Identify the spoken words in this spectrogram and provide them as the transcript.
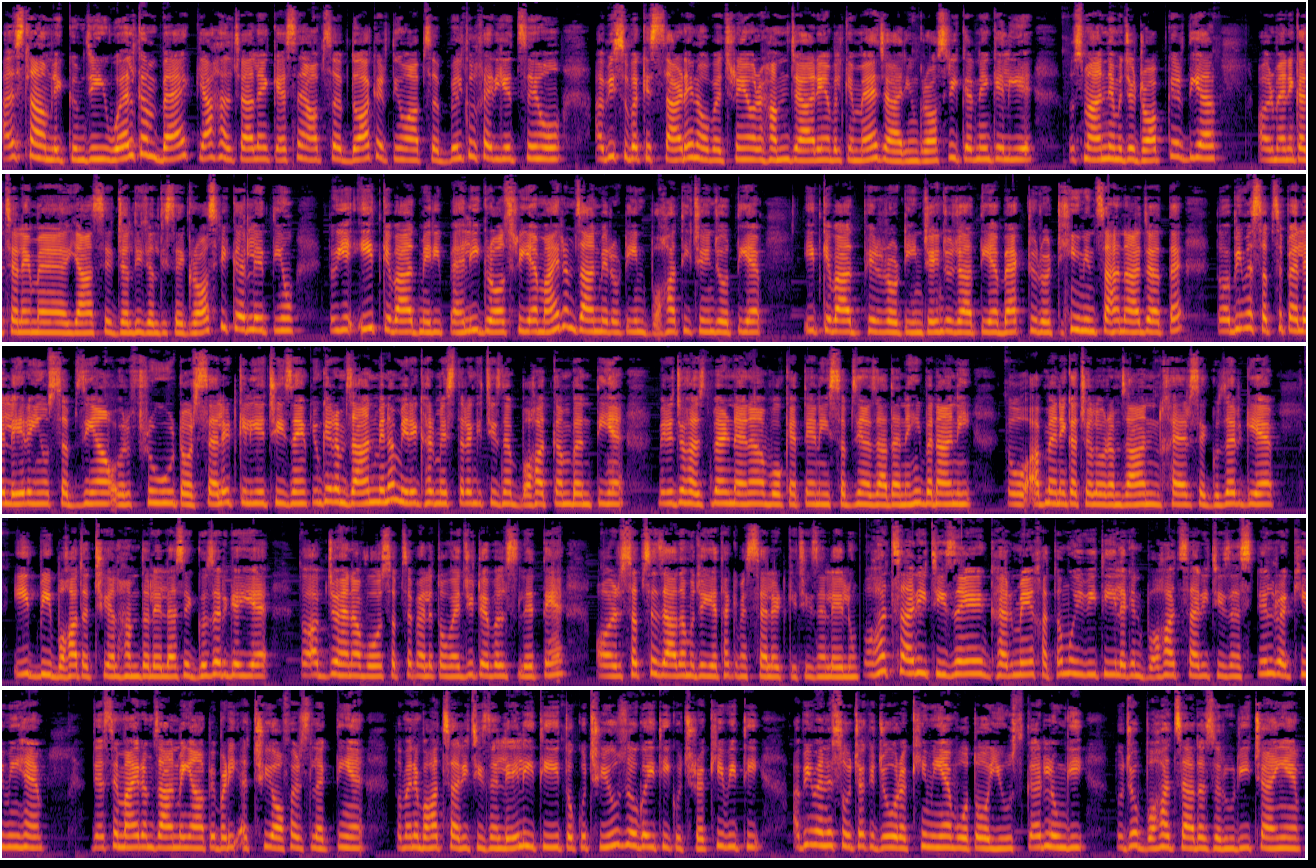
अस्सलाम वालेकुम जी। Welcome back क्या हालचाल है? कैसे हैं आप सब? दुआ करती हूँ आप सब बिल्कुल खैरियत से हो। अभी सुबह के साढ़े नौ बज रहे हैं और हम जा रहे हैं, बल्कि मैं जा रही हूँ ग्रॉसरी करने के लिए। उस्मान ने मुझे ड्रॉप कर दिया और मैंने कहा, चले, मैं यहाँ से जल्दी जल्दी से ग्रॉसरी कर लेती हूँ। तो ये ईद के बाद मेरी पहली ग्रॉसरी है। माह रमज़ान में रूटीन बहुत ही चेंज होती है। ईद के बाद फिर रूटीन चेंज हो जाती है बैक टू रूटीन इंसान आ जाता है। तो अभी मैं सबसे पहले ले रही हूँ सब्ज़ियाँ और फ्रूट और सैलड के लिए चीज़ें, क्योंकि रमज़ान में ना मेरे घर में इस तरह की चीज़ें बहुत कम बनती हैं। मेरे जो हस्बैंड है ना, वो कहते हैं, नहीं, सब्ज़ियाँ ज़्यादा नहीं बनानी। तो अब मैंने कहा, चलो, रमज़ान खैर से गुजर गया है। ईद भी बहुत अच्छी, अल्हम्दुलिल्लाह, से गुजर गई है। तो अब जो है ना, वो सबसे पहले तो वेजिटेबल्स लेते हैं और सबसे ज़्यादा मुझे ये था कि मैं सैलड की चीज़ें ले लूँ। बहुत सारी चीज़ें घर में ख़त्म हुई हुई थी, लेकिन बहुत सारी चीज़ें स्टिल रखी हुई हैं। जैसे माह रमज़ान में यहाँ पे बड़ी अच्छी ऑफ़र्स लगती हैं तो मैंने बहुत सारी चीज़ें ले ली थी तो कुछ यूज़ हो गई थी, कुछ रखी हुई थी। अभी मैंने सोचा कि जो रखी हुई हैं, वो तो यूज़ कर लूँगी तो जो बहुत ज़्यादा ज़रूरी चाहिए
